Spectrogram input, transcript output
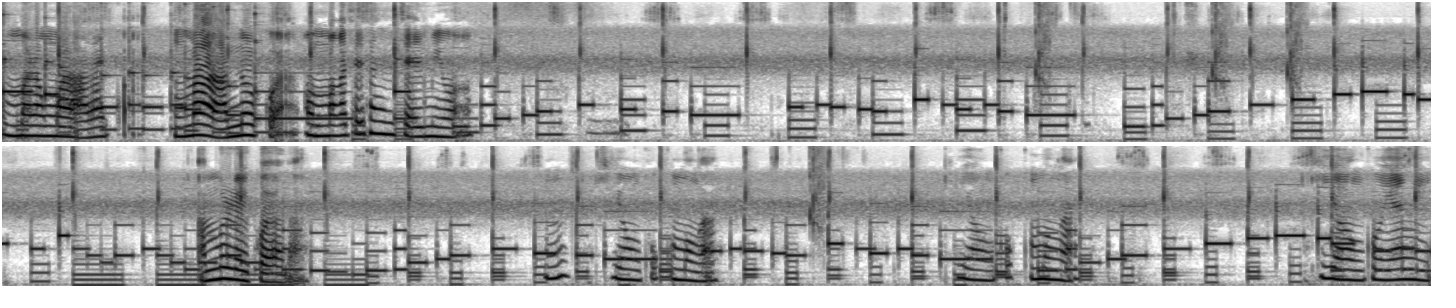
엄마랑 말 안 할 거야. 엄마랑 안 놀 거야. 엄마가 세상에서 제일 미워. 안 물릴 거야, 나. 응? 귀여운 콧구멍아. 귀여운 콧구멍아. 귀여운 고양이.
